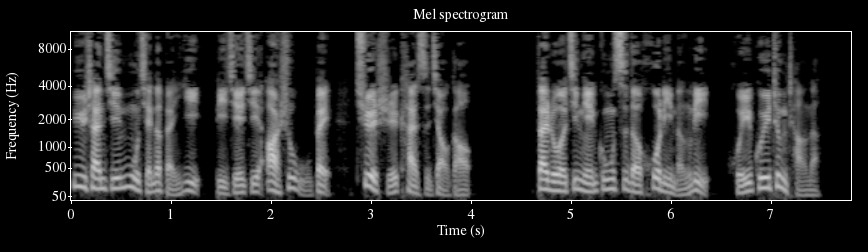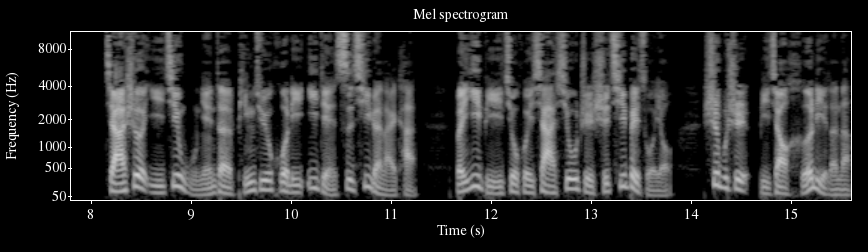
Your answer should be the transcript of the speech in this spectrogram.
玉山金目前的本益比接近二十五倍，确实看似较高。但若今年公司的获利能力回归正常呢？假设以近五年的平均获利一点四七元来看。本一笔就会下修至十七倍左右，是不是比较合理了呢？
